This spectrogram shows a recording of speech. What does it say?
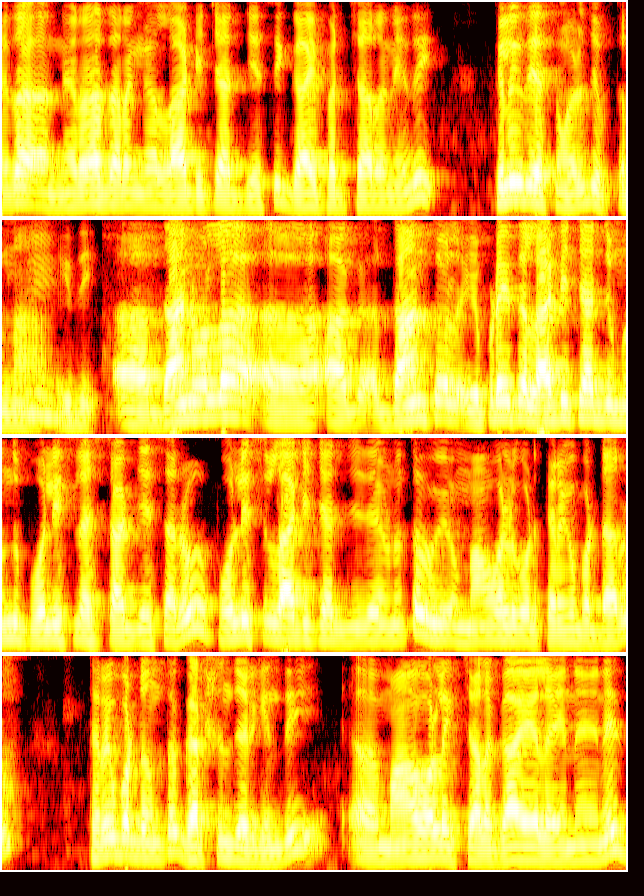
మీద నిరాధారంగా లాఠీ చార్జ్ చేసి గాయపరిచారు అనేది తెలుగుదేశం వాళ్ళు చెప్తున్న. ఇది. దానివల్ల దాంతో ఎప్పుడైతే లాఠీ చార్జ్ ముందు పోలీసులే స్టార్ట్ చేశారో పోలీసులు లాఠీ చార్జ్ చేయడంతో మా వాళ్ళు కూడా తిరగబడ్డారు. తిరగబడడంతో ఘర్షణ జరిగింది. మా వాళ్ళకి చాలా గాయాలైనాయి అనేది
